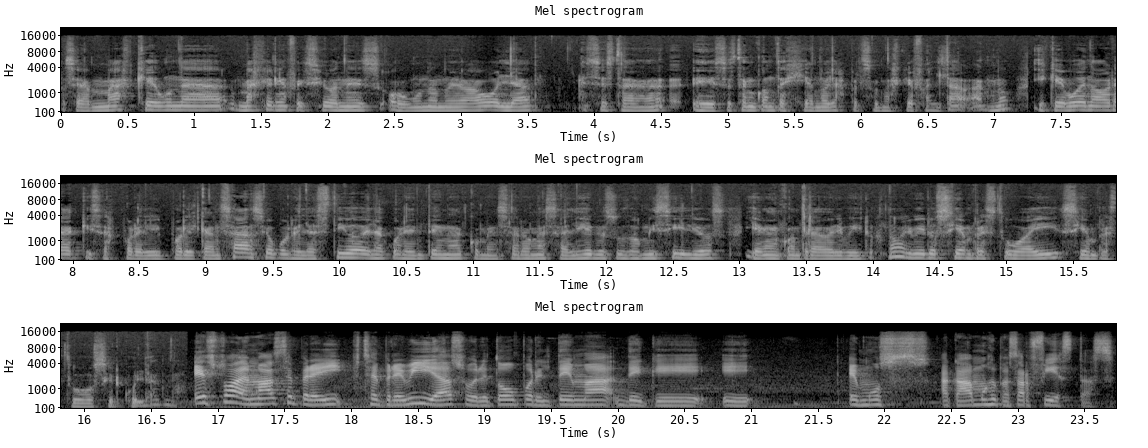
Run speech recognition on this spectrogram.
O sea, más que una más que infecciones o una nueva ola, se, está, eh, se están contagiando las personas que faltaban, ¿no? Y que bueno, ahora quizás por el, por el cansancio, por el hastío de la cuarentena, comenzaron a salir de sus domicilios y han encontrado el virus, ¿no? El virus siempre estuvo ahí, siempre estuvo circulando. Esto además se, se prevía, sobre todo por el tema de que eh, hemos, acabamos de pasar fiestas.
